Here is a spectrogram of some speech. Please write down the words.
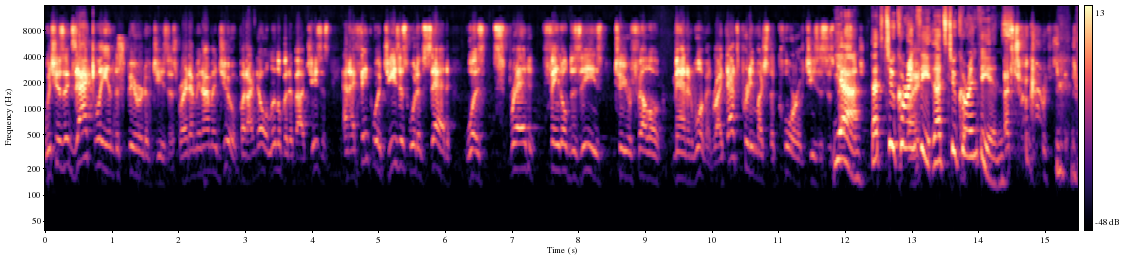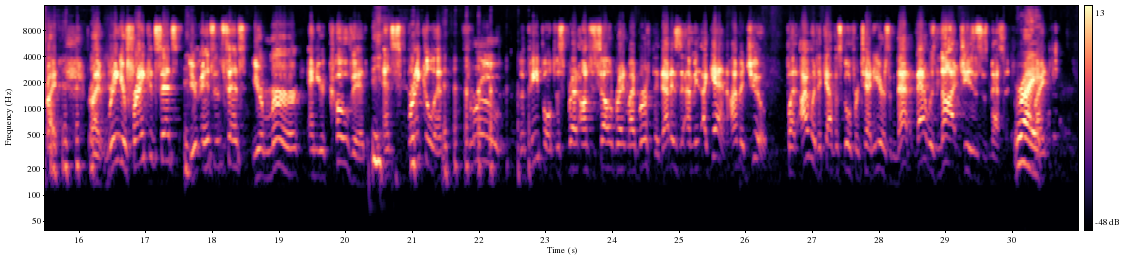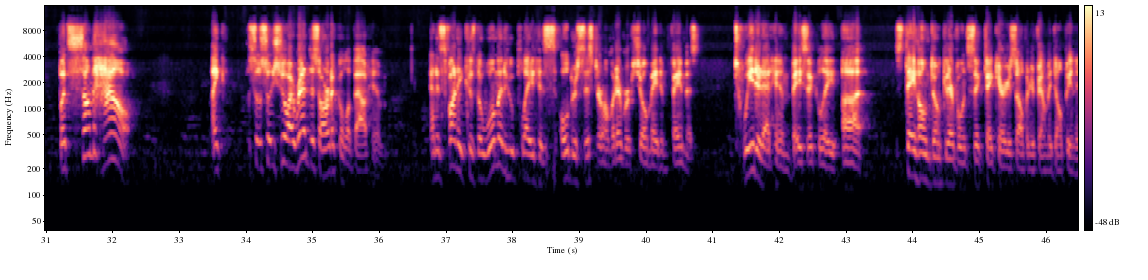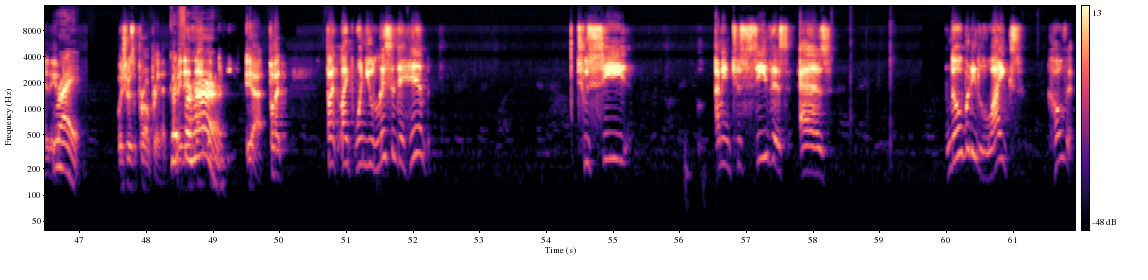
which is exactly in the spirit of Jesus, right? I mean, I'm a Jew, but I know a little bit about Jesus, and I think what Jesus would have said was spread fatal disease to your fellow man and woman, right? That's pretty much the core of Jesus' Yeah, message. Yeah, that's two Corinthians. That's two Corinthians. That's two Corinthians, right? right. Bring your frankincense, your incense, your myrrh, and your COVID, and sprinkle it through the people to spread on to celebrate my birthday. That is, I mean, again, I'm a Jew, but I went to Catholic school for ten years, and that that was not Jesus' message, Right. But somehow, like, so so so, I read this article about him, and it's funny because the woman who played his older sister on whatever show made him famous tweeted at him basically, uh, "Stay home, don't get everyone sick, take care of yourself and your family, don't be an idiot." right. Which was appropriate. Good for in that- her. yeah, but But like when you listen to him, to see, I mean, to see this as nobody likes COVID,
